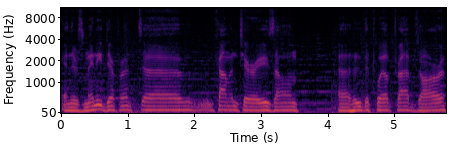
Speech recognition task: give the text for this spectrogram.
And there's many different uh, commentaries on uh, who the 12 tribes are,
